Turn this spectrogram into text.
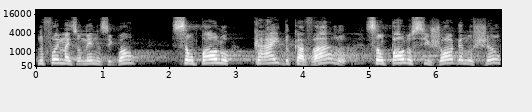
não foi mais ou menos igual? São Paulo cai do cavalo, são Paulo se joga no chão,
